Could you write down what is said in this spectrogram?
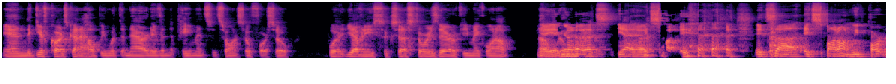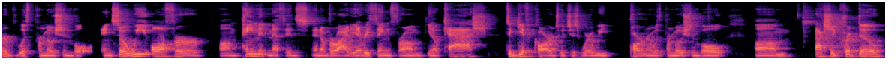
And the gift card's kind of helping with the narrative and the payments and so on and so forth. So, what you have any success stories there, or can you make one up? Yeah, yeah no, no, that's yeah, no, it's it's uh, it's spot on. We've partnered with Promotion Vault, and so we offer um, payment methods in a variety, everything from you know cash to gift cards, which is where we partner with Promotion Vault. Um, actually, crypto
